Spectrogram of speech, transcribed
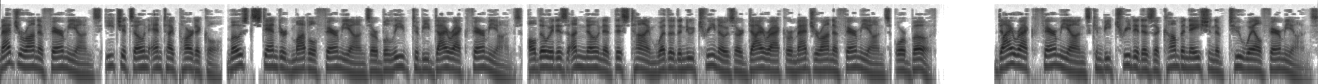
Majorana fermions each its own antiparticle. Most standard model fermions are believed to be Dirac fermions, although it is unknown at this time whether the neutrinos are Dirac or Majorana fermions or both. Dirac fermions can be treated as a combination of two Weyl fermions.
